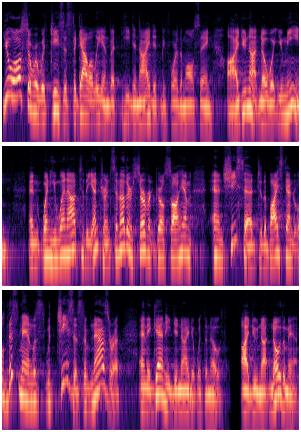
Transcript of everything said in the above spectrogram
You also were with Jesus the Galilean. But he denied it before them all, saying, I do not know what you mean. And when he went out to the entrance, another servant girl saw him, and she said to the bystander, Well, this man was with Jesus of Nazareth. And again he denied it with an oath, I do not know the man.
